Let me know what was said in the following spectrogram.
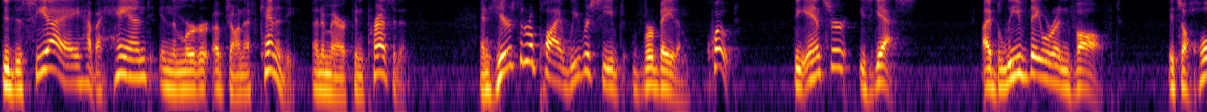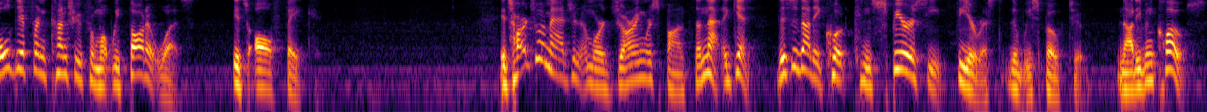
Did the CIA have a hand in the murder of John F. Kennedy, an American president? And here's the reply we received verbatim quote, The answer is yes. I believe they were involved. It's a whole different country from what we thought it was. It's all fake. It's hard to imagine a more jarring response than that. Again, this is not a quote conspiracy theorist that we spoke to, not even close.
